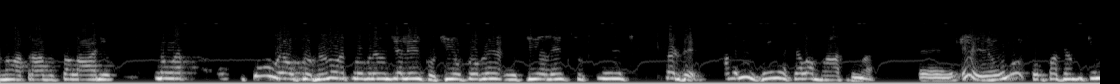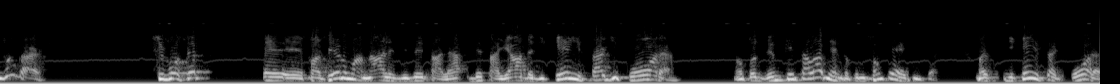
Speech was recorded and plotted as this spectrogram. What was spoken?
não atrasa o salário, não é qual é o problema? Não é problema de elenco, eu tinha, o problema, eu tinha elenco suficiente. Quer dizer, aí vem aquela máxima. É, eu não estou fazendo o time jogar. Se você é, fazer uma análise detalha, detalhada de quem está de fora, não estou dizendo quem está lá dentro, a comissão técnica, mas de quem está de fora,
